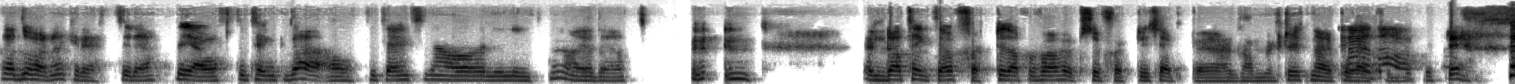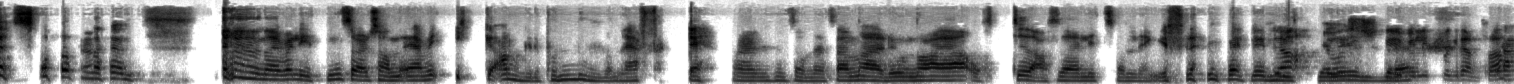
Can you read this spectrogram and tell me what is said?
Ja, du har nok rett i det. Det jeg ofte tenker, det har jeg alltid tenkt siden jeg var veldig liten, er jo det at Eller da tenkte jeg 40, da, for da hørtes jo 40 kjempegammelt ut. Nå er jeg på Ja, vei til 40. Så, men da jeg var liten, så var det sånn Jeg vil ikke angre på noe når jeg er 40. Og jeg liksom sånn, jeg nå, er det jo, nå er jeg 80, da, så det er litt sånn lenger frem. Eller 90 Ja, du eller 100. skyver litt på grensa. Ja.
